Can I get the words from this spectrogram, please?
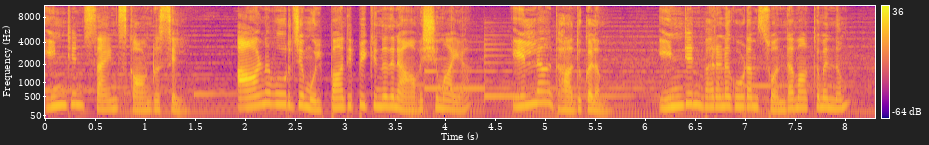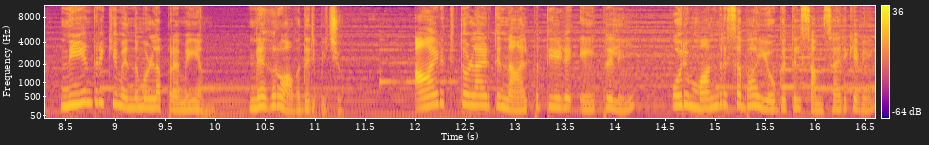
ഇന്ത്യൻ സയൻസ് കോൺഗ്രസിൽ ആണവോർജം ഉൽപ്പാദിപ്പിക്കുന്നതിനാവശ്യമായ എല്ലാ ധാതുക്കളും ഇന്ത്യൻ ഭരണകൂടം സ്വന്തമാക്കുമെന്നും നിയന്ത്രിക്കുമെന്നുമുള്ള പ്രമേയം നെഹ്റു അവതരിപ്പിച്ചു. ആയിരത്തി തൊള്ളായിരത്തി നാൽപ്പത്തിയേഴ് ഏപ്രിലിൽ ഒരു മന്ത്രിസഭാ യോഗത്തിൽ സംസാരിക്കവേ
